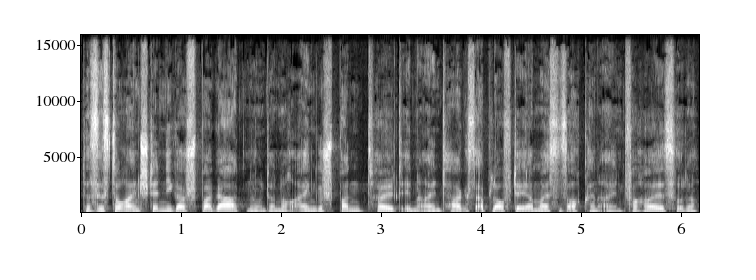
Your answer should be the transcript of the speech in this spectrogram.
Das ist doch ein ständiger Spagat, ne? Und dann noch eingespannt halt in einen Tagesablauf, der ja meistens auch kein einfacher ist, oder?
